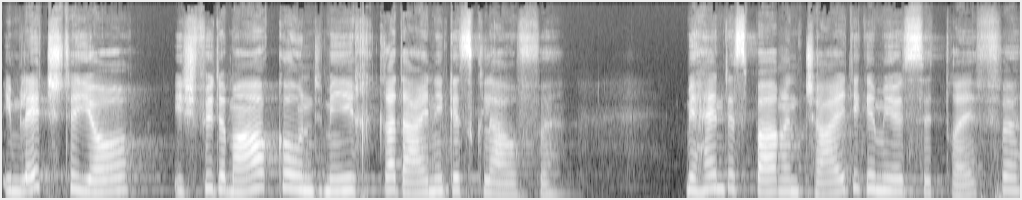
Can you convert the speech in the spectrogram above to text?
Im letzten Jahr ist für Marco und mich gerade einiges gelaufen. Wir haben ein paar Entscheidungen müssen treffen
